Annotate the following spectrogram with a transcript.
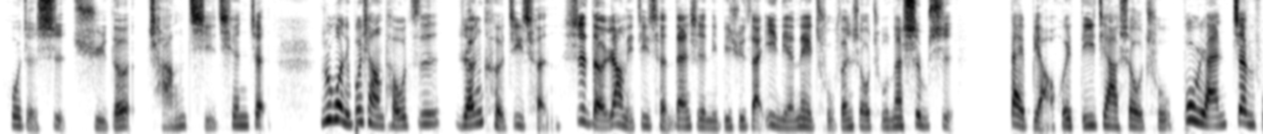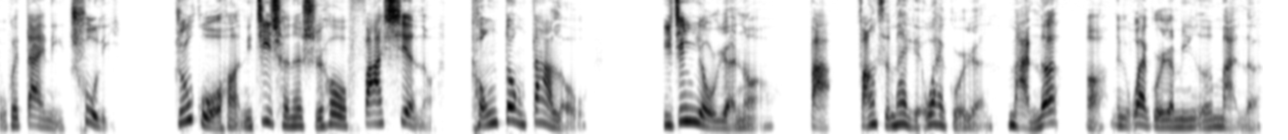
或者是取得长期签证。如果你不想投资，仍可继承。是的，让你继承，但是你必须在一年内处分收出。那是不是代表会低价售出？不然政府会带你处理。如果哈你继承的时候发现了同栋大楼已经有人了把房子卖给外国人满了啊，那个外国人名额满了。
